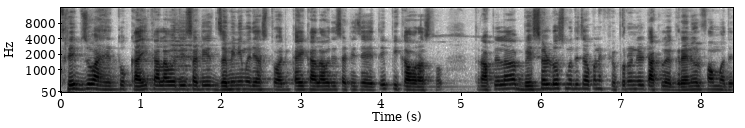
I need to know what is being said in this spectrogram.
थ्रिप जो आहे तो काही कालावधीसाठी जमिनीमध्ये असतो आणि काही कालावधीसाठी जे आहे ते पिकावर असतो. तर आपल्याला बेसल डोसमध्ये जे आपण फिप्रोनिल टाकलोय ग्रॅन्युअल फॉर्ममध्ये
